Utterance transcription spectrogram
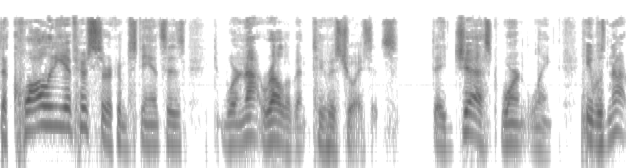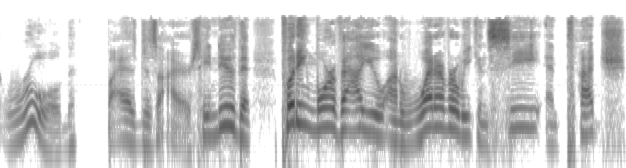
The quality of his circumstances were not relevant to his choices. They just weren't linked. He was not ruled by his desires. He knew that putting more value on whatever we can see and touch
